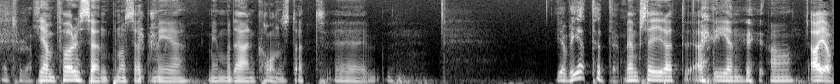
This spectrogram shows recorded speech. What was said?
det. Det. jämförelsen på något sätt med, med modern konst. Att, eh, jag vet inte. Vem säger att, att det är en... ja, ja, ja.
